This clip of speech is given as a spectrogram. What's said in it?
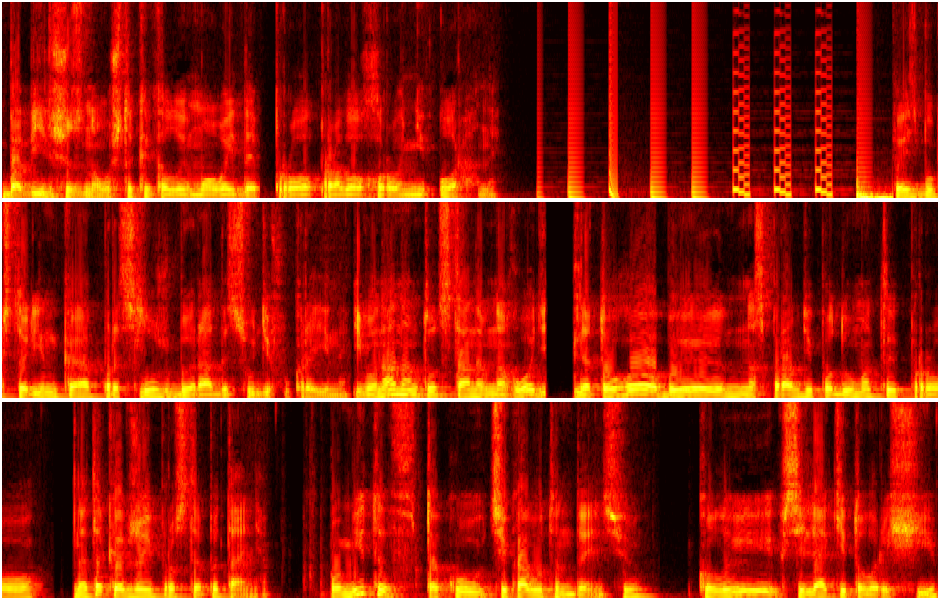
Ба більше знову ж таки, коли мова йде про правоохоронні органи. Фейсбук-сторінка прес-служби Ради суддів України. І вона нам тут стане в нагоді, Для того, аби насправді подумати про не таке вже і просте питання. Помітив таку цікаву тенденцію, коли всілякі товариші,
